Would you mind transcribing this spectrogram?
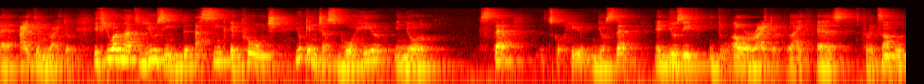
uh, item writer. If you are not using the async approach, you can just go here in your step, let's go here in your step and use it into our writer, like as, for example,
